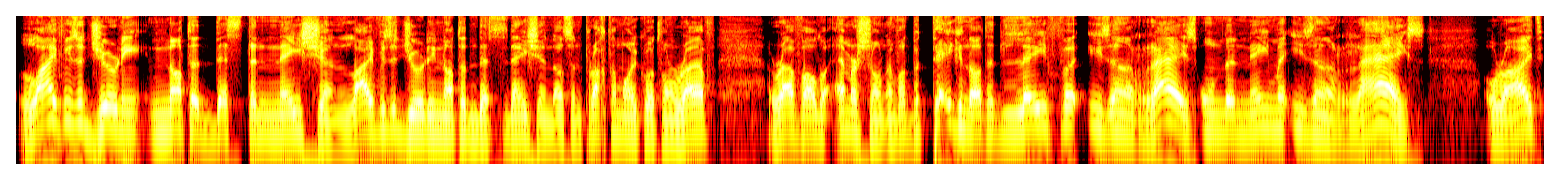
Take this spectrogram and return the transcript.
Life is a journey, not a destination. Life is a journey, not a destination. Dat is een prachtig mooie quote van Ralph, Ralph Waldo Emerson. En wat betekent dat? Het leven is een reis. Ondernemen is een reis. Alright?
